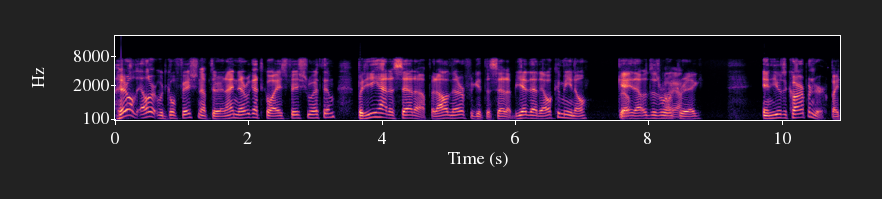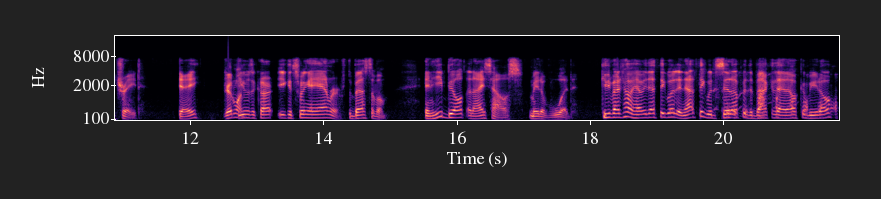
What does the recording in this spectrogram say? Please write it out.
Harold Ellert would go fishing up there, and I never got to go ice fishing with him, but he had a setup, and I'll never forget the setup. He had that El Camino. Okay, Yep. that was his Oh, yeah. rig, and he was a carpenter by trade. Okay, Good one. he was a car. You could swing a hammer, the best of them, and he built an ice house made of wood. Can you imagine how heavy that thing was? And that thing would sit up in the back of that El Camino,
